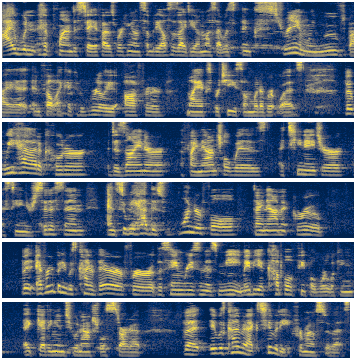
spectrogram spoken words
I wouldn't have planned to stay if I was working on somebody else's idea unless I was extremely moved by it and felt like I could really offer my expertise on whatever it was. But we had a coder, a designer, a financial whiz, a teenager, a senior citizen. And so we had this wonderful dynamic group. But everybody was kind of there for the same reason as me. Maybe a couple of people were looking at getting into an actual startup but it was kind of an activity for most of us.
